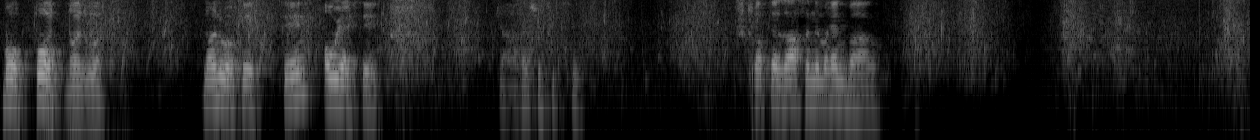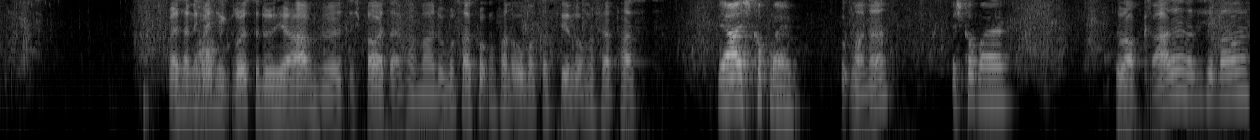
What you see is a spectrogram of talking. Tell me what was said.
Wo? Wo? 9 Uhr. 9 Uhr, okay. Sehen? Oh ja, ich sehe. Ja, ganz schön fix so. Ich glaube, der saß in einem Rennwagen. Ich weiß ja nicht, welche Größe du hier haben willst. Ich baue jetzt einfach mal. Du musst mal gucken von oben, ob das hier so ungefähr passt. Ja, ich guck mal eben. Guck mal, ne? Ich guck mal. Du überhaupt gerade, was ich hier baue?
